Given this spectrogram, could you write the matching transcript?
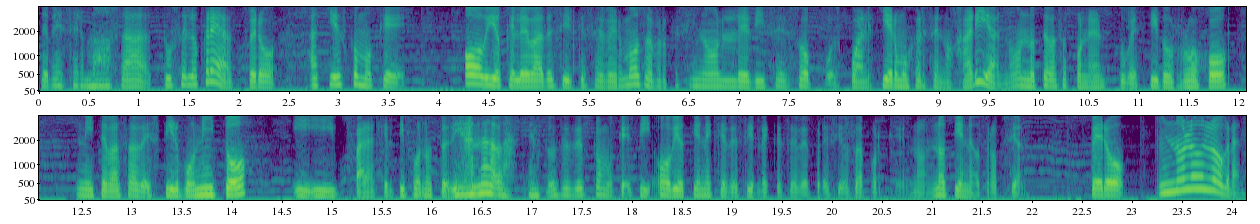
te ves hermosa, tú se lo creas, pero aquí es como que obvio que le va a decir que se ve hermosa, porque si no le dice eso, pues cualquier mujer se enojaría, ¿no? No te vas a poner tu vestido rojo, ni te vas a vestir bonito y, para que el tipo no te diga nada. Entonces es como que sí, obvio tiene que decirle que se ve preciosa porque no, no tiene otra opción. Pero no lo logran.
